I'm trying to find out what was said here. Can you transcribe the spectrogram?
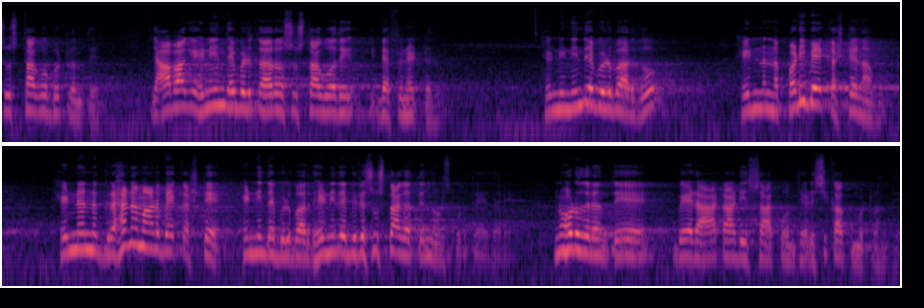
ಸುಸ್ತಾಗೋಗ್ಬಿಟ್ರಂತೆ. ಯಾವಾಗ ಹೆಣ್ಣಿಂದೆ ಬೀಳ್ತಾರೋ ಸುಸ್ತಾಗೋದೇ ಡೆಫಿನೆಟ್ ಅದು. ಹೆಣ್ಣಿನಿಂದೇ ಬೀಳಬಾರ್ದು. ಹೆಣ್ಣನ್ನು ಪಡಿಬೇಕಷ್ಟೇ ನಾವು. ಹೆಣ್ಣನ್ನು ಗ್ರಹಣ ಮಾಡಬೇಕಷ್ಟೇ. ಹೆಣ್ಣಿಂದ ಬೀಳಬಾರ್ದು. ಹೆಣ್ಣಿಂದ ಬೀರೆ ಸುಸ್ತಾಗತ್ತೆ ಅಂತ ನೋಡಿಸ್ಕೊಡ್ತಾ ಇದ್ದಾರೆ. ನೋಡಿದ್ರಂತೆ ಬೇಡ, ಆಟ ಆಡಿ ಸಾಕು ಅಂತೇಳಿ ಸಿಕ್ಕಾಕೊಂಬಿಟ್ರಂತೆ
